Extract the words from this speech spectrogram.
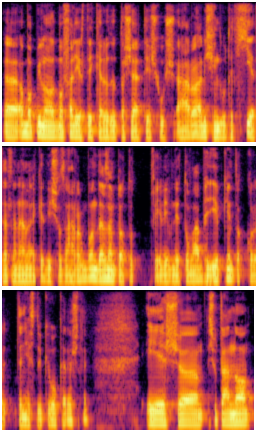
abban a pillanatban felértékelődött a sertéshús ára, el is indult egy hihetetlen emelkedés az árakban, de ez nem tartott fél évnél tovább egyébként, akkor a tenyésztők jól kerestek. És, és utána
